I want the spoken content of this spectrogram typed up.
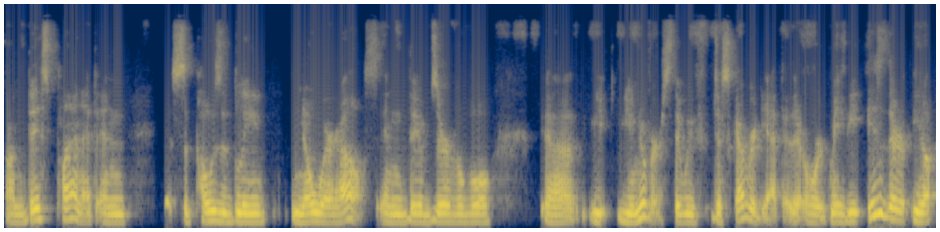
on this planet and supposedly nowhere else in the observable uh, universe that we've discovered yet? Or maybe is there? You know,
